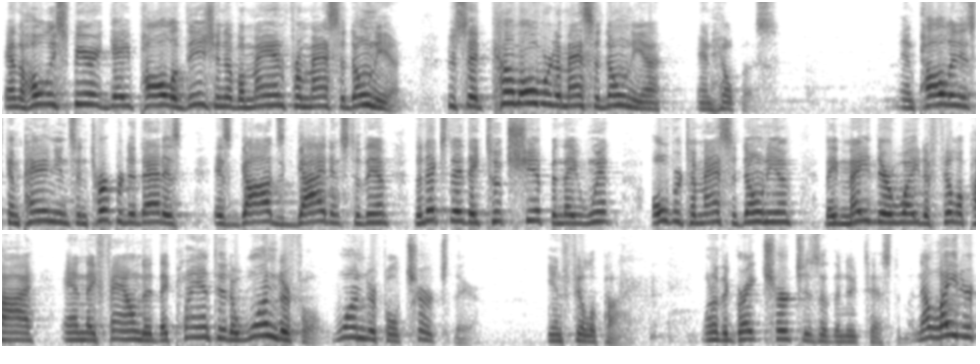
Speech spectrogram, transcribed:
And the Holy Spirit gave Paul a vision of a man from Macedonia who said, Come over to Macedonia and help us. and Paul and his companions interpreted that as, as God's guidance to them. The next day they took ship and they went over to Macedonia. They made their way to Philippi and they founded, they planted a wonderful, wonderful church there in Philippi. One of the great churches of the New Testament. Now, later,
